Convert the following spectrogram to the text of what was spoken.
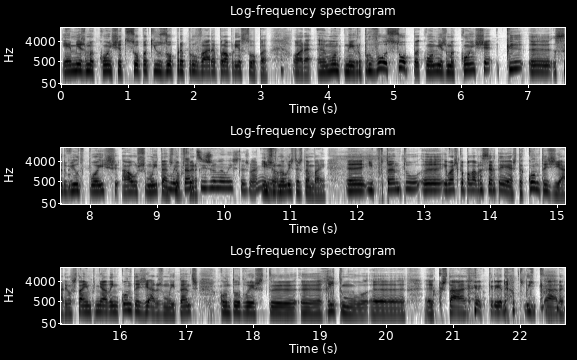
é a mesma concha de sopa que usou para provar a própria sopa. Ora, Montenegro provou a sopa com a mesma concha que eh, serviu depois aos militantes. Militantes e jornalistas, não é? E Miguel? jornalistas também. Eh, e portanto, eh, eu acho que a palavra certa é esta: contagiar. Ele está empenhado em contagiar os militantes com todo este ritmo que está a querer aplicar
